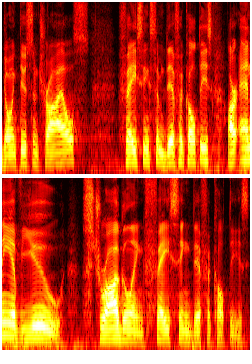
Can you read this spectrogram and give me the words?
Going through some trials, facing some difficulties? Are any of you struggling, facing difficulties?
